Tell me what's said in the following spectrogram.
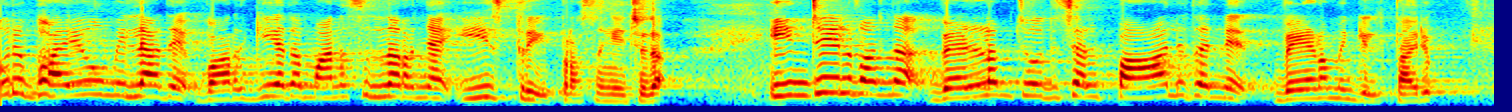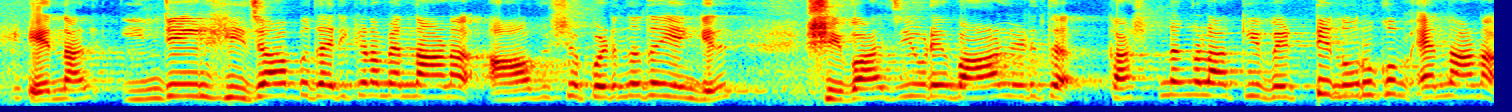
ഒരു ഭയവുമില്ലാതെ വർഗീയത മനസ്സിൽ നിറഞ്ഞ ഈ സ്ത്രീ പ്രസംഗിച്ചത്. ഇന്ത്യയിൽ വന്ന് വെള്ളം ചോദിച്ചാൽ പാൽ തന്നെ വേണമെങ്കിൽ തരും. എന്നാൽ ഇന്ത്യയിൽ ഹിജാബ് ധരിക്കണമെന്നാണ് ആവശ്യപ്പെടുന്നത് എങ്കിൽ ശിവാജിയുടെ വാളെടുത്ത് കഷ്ണങ്ങളാക്കി വെട്ടി നുറുക്കും എന്നാണ്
